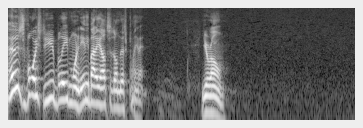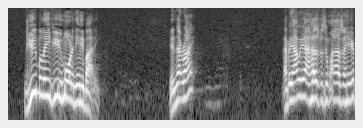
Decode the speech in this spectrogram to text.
whose voice do you believe more than anybody else's on this planet? Your own. You believe you more than anybody. Isn't that right? I mean, we got husbands and wives in here,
